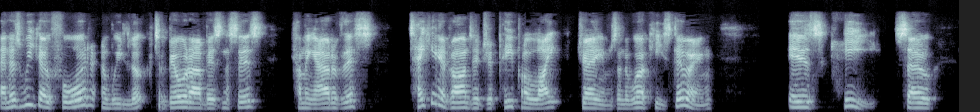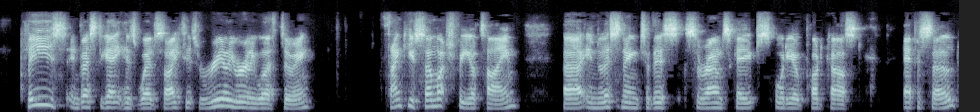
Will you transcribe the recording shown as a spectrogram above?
And as we go forward and we look to build our businesses coming out of this, taking advantage of people like James and the work he's doing is key. So please investigate his website. It's really, really worth doing. Thank you so much for your time uh, in listening to this Surroundscapes audio podcast episode.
